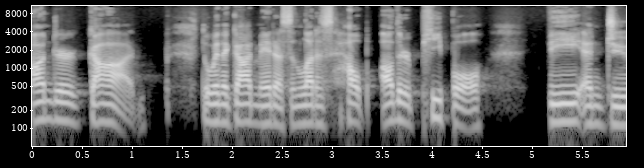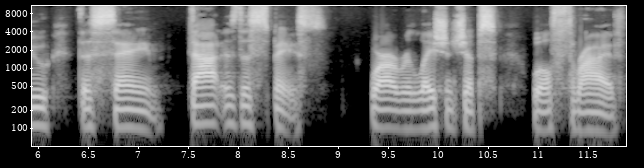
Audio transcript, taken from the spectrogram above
under God, the way that God made us, and let us help other people be and do the same. That is the space where our relationships will thrive.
